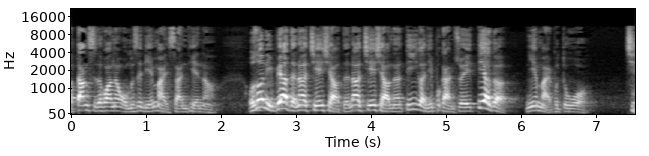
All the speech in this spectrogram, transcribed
当时的话呢，我们是连买三天呢。我说你不要等到揭晓，等到揭晓呢，第一个你不敢追，第二个你也买不多。结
